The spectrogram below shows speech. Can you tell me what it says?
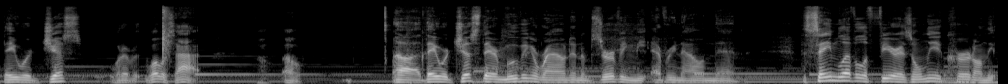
They were just whatever. What was that? Oh, oh. Uh, they were just there moving around and observing me every now and then. The same level of fear has only occurred on the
